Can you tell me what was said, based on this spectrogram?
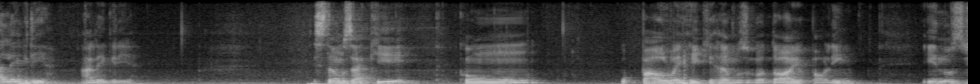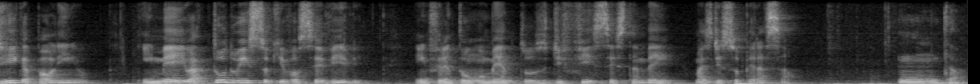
Alegria. Alegria. Estamos aqui com o Paulo Henrique Ramos Godoy, o Paulinho, e nos diga, Paulinho, em meio a tudo isso que você vive, enfrentou momentos difíceis também, mas de superação. Então,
